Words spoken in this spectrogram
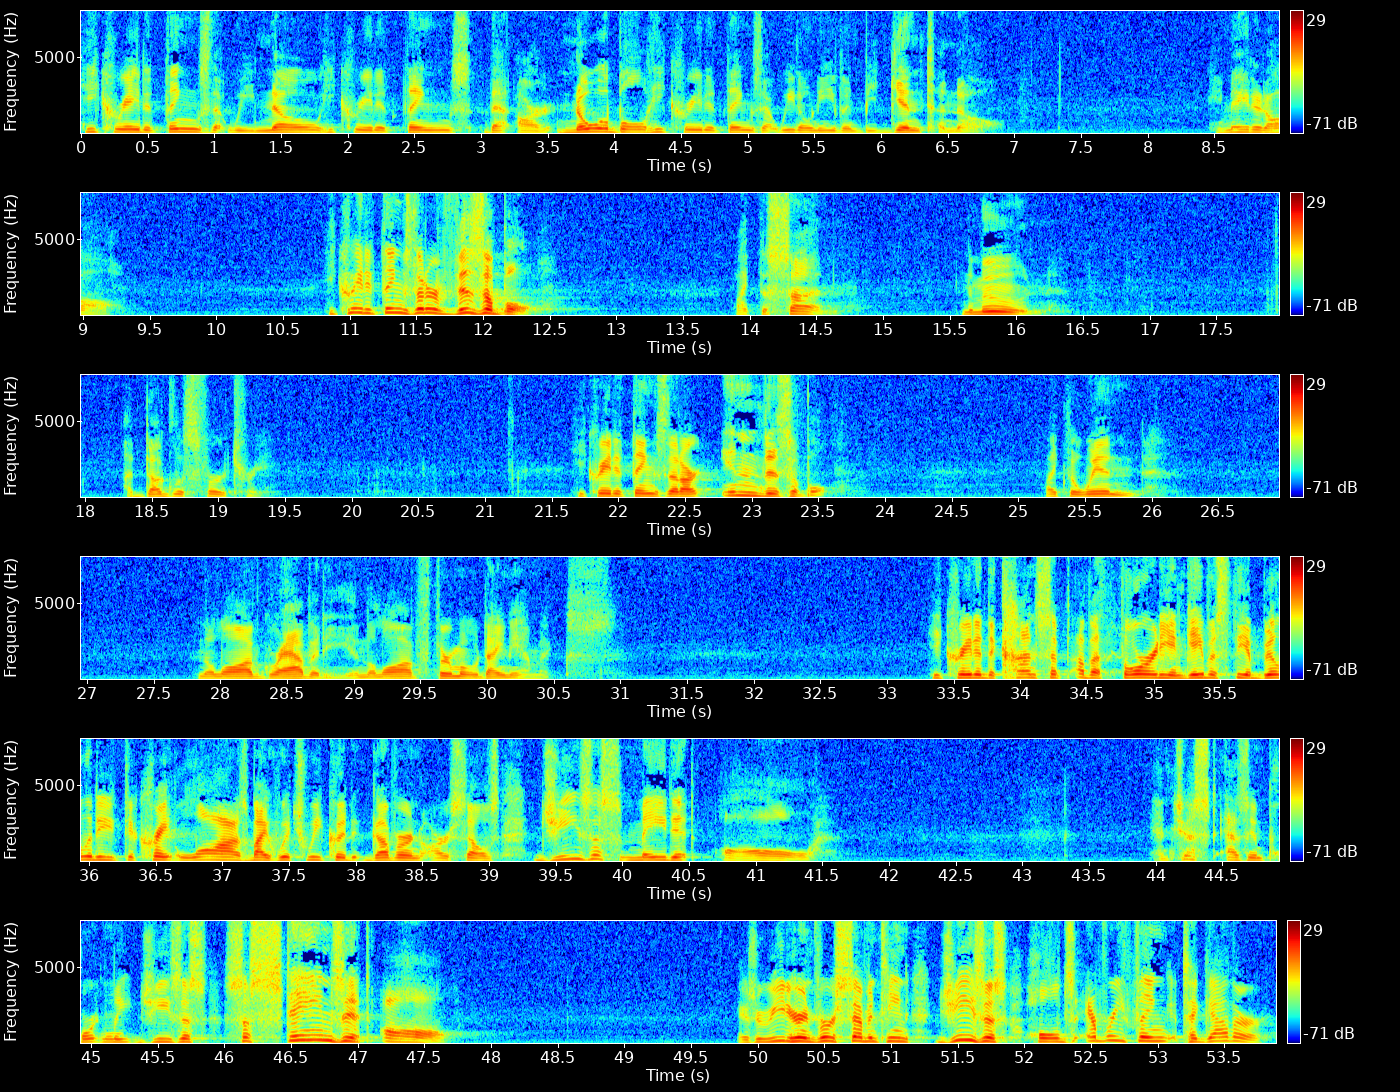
He created things that we know. He created things that are knowable. He created things that we don't even begin to know. He made it all. He created things that are visible, like the sun, the moon, a Douglas fir tree. He created things that are invisible, like the wind, and the law of gravity, and the law of thermodynamics. He created the concept of authority and gave us the ability to create laws by which we could govern ourselves. Jesus made it all. And just as importantly, Jesus sustains it all. As we read here in verse 17, Jesus holds everything together.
